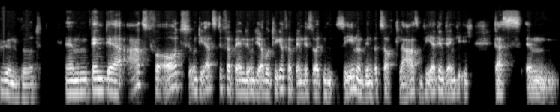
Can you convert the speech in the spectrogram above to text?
führen wird. Ähm, denn der Arzt vor Ort und die Ärzteverbände und die Apothekerverbände sollten sehen, und wen wird es auch klar werden, denke ich, dass ähm,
